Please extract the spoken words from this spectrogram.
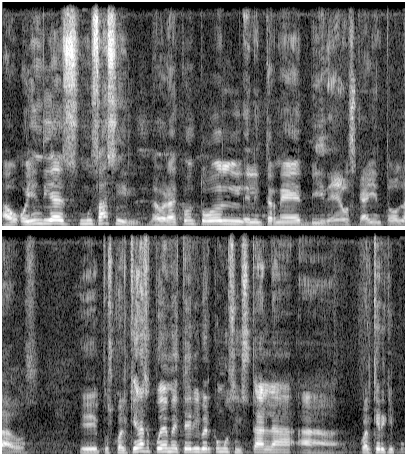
hoy en día es muy fácil, la verdad con todo el, internet, videos que hay en todos lados, eh, pues cualquiera se puede meter y ver cómo se instala a cualquier equipo.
